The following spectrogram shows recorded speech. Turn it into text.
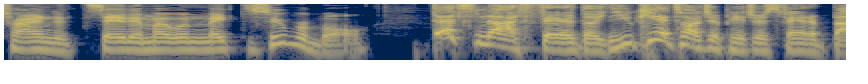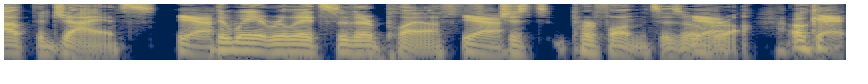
trying to say they might wouldn't make the Super Bowl. That's not fair though. You can't talk to a Patriots fan about the Giants. Yeah. The way it relates to their playoff. Yeah. Just performances Yeah. overall. Okay,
